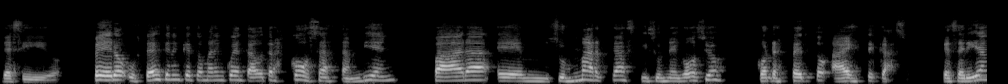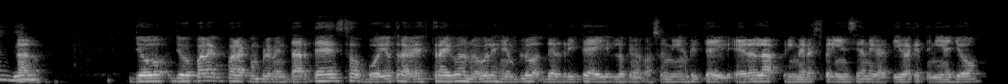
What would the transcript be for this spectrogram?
decidido. pero ustedes tienen que tomar en cuenta otras cosas también para em, sus marcas y sus negocios con respecto a este caso, que serían... Claro. Yo, yo para, para complementarte eso, voy otra vez, traigo de nuevo el ejemplo del retail, lo que me pasó a mí en retail. Era la primera experiencia negativa que tenía yo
